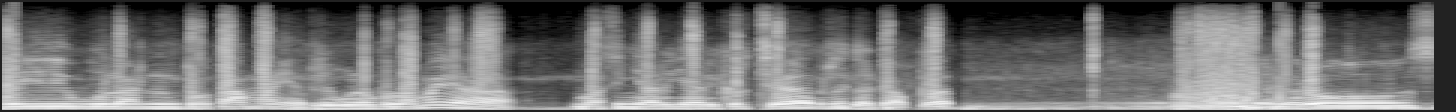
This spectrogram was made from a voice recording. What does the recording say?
triwulan pertama ya. Triwulan pertama ya masih nyari-nyari kerja terus nggak dapat. Hmm. Terus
